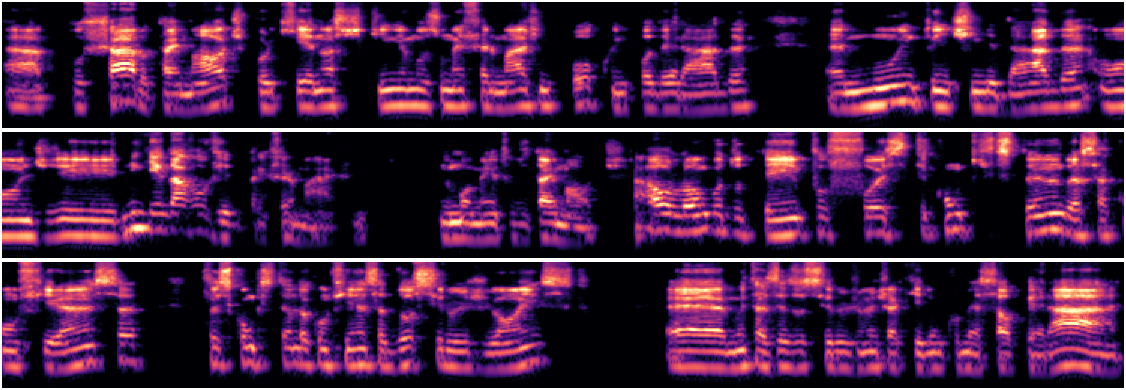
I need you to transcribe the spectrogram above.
a puxar o time-out, porque nós tínhamos uma enfermagem pouco empoderada, é, muito intimidada, onde ninguém dava ouvido para a enfermagem no momento do timeout. Ao longo do tempo, foi se conquistando essa confiança, foi se conquistando a confiança dos cirurgiões. É, muitas vezes os cirurgiões já queriam começar a operar,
